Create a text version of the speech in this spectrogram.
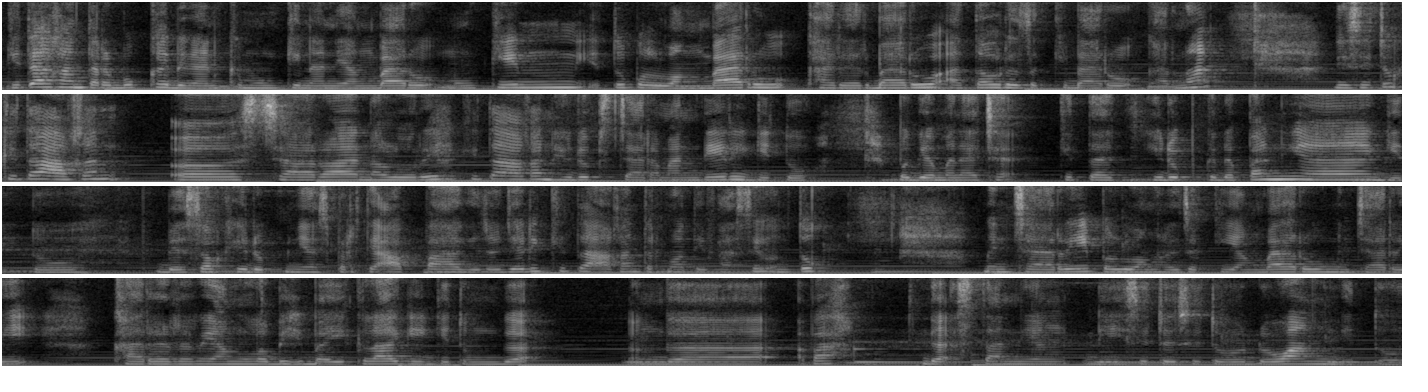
kita akan terbuka dengan kemungkinan yang baru. Mungkin itu peluang baru, karir baru atau rezeki baru karena di situ kita akan uh, secara naluri kita akan hidup secara mandiri gitu. Bagaimana kita hidup ke depannya gitu. Besok hidupnya seperti apa gitu. Jadi kita akan termotivasi untuk mencari peluang rezeki yang baru mencari karir yang lebih baik lagi gitu. Enggak enggak apa enggak stand yang di situ-situ doang gitu.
